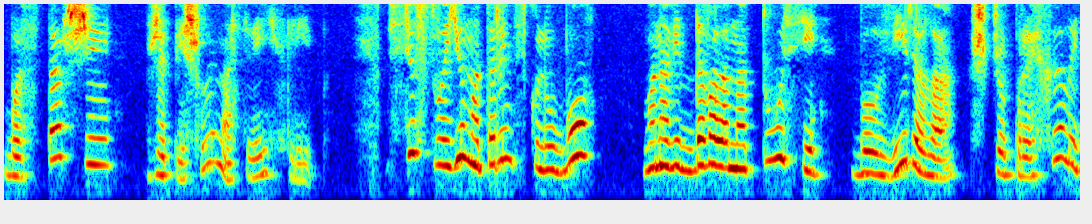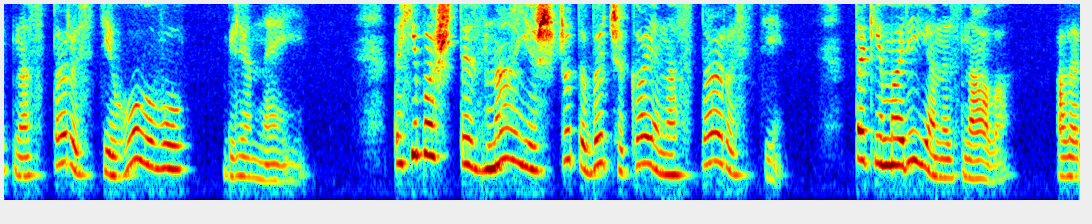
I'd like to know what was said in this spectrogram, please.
бо старші вже пішли на свій хліб. Всю свою материнську любов вона віддавала Натусі, бо вірила, що прихилить на старості голову біля неї. Та хіба ж ти знаєш, що тебе чекає на старості? Так і Марія не знала, але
